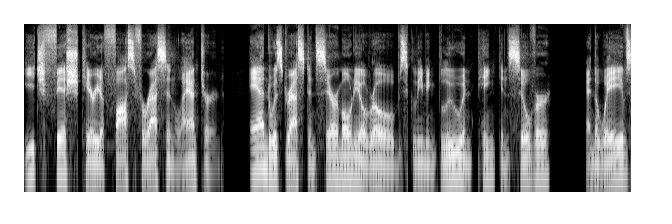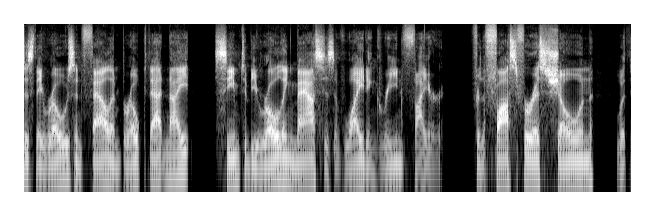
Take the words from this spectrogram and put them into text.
Each fish carried a phosphorescent lantern and was dressed in ceremonial robes gleaming blue and pink and silver, and the waves as they rose and fell and broke that night seemed to be rolling masses of white and green fire, for the phosphorus shone with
